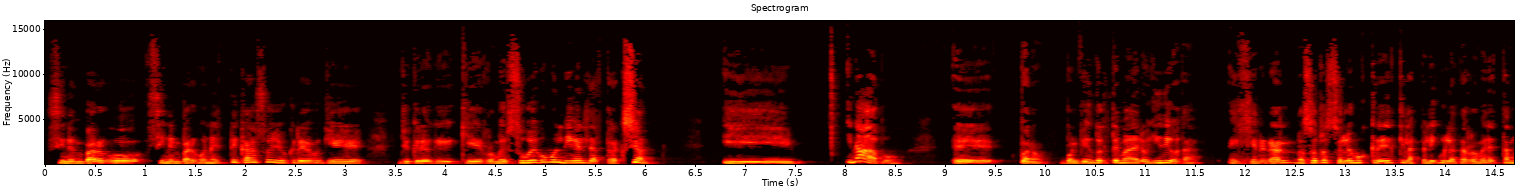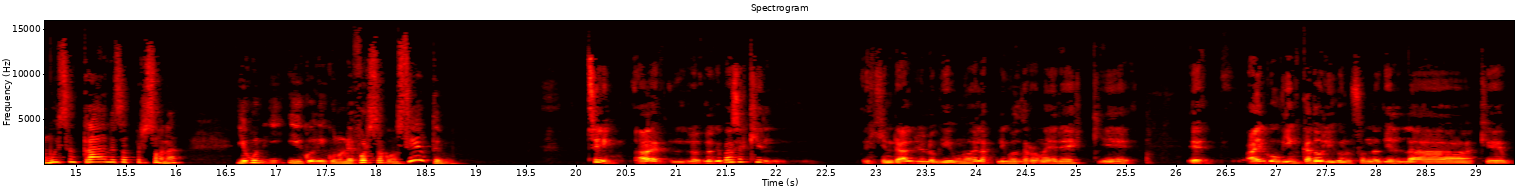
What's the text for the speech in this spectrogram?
Sin embargo, sin embargo, en este caso yo creo que yo creo que, que Romer sube como el nivel de abstracción. Y, y nada, pues. bueno, volviendo al tema de los idiotas, en general nosotros solemos creer que las películas de Romer están muy centradas en esas personas y, con- y- y con, un esfuerzo consciente. Sí, a ver, lo, lo que pasa es que en general yo lo que uno ve las películas de Romero es que es algo bien católico, en el fondo que es la que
